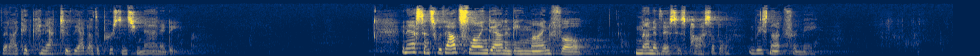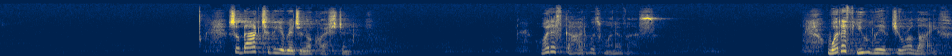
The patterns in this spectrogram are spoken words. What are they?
that I could connect to that other person's humanity. In essence, without slowing down and being mindful, none of this is possible, at least not for me. So, back to the original question What if God was one of us? What if you lived your life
